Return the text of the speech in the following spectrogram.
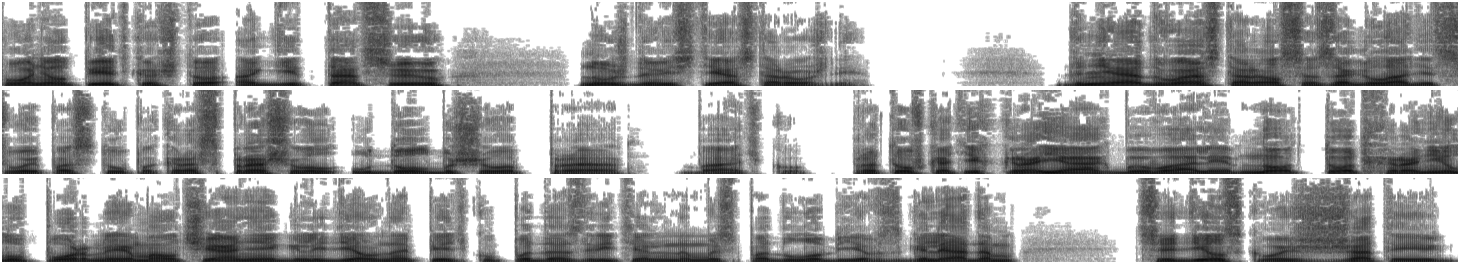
Понял Петька, что агитацию нужно вести осторожнее. Дня два старался загладить свой поступок, расспрашивал у Долбышева про батьку, про то, в каких краях бывали, но тот хранил упорное молчание, глядел на Петьку подозрительным из-под лобья взглядом — цедил сквозь сжатые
